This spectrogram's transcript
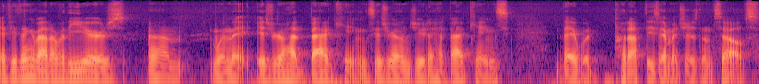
If you think about over the years, um, when they, Israel had bad kings, Israel and Judah had bad kings, they would put up these images themselves.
